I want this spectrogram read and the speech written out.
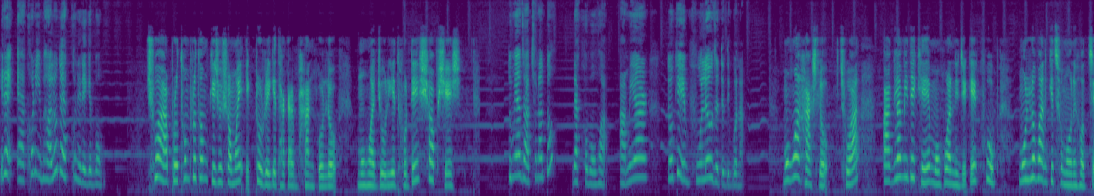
এরা এখনই ভালো তো এখনই রেগে বোম। ছোঁয়া প্রথম প্রথম কিছু সময় একটু রেগে থাকার ভান করল। মহুয়া জড়িয়ে ধরতে সব শেষ। তুমি আর যাচ্ছ না তো? দেখো মহুয়া আমি আর তোকে ভুলেও যেতে দিব না। মহুয়া হাসলো ছোঁয়া পাগলামি দেখে মহুয়া নিজেকে খুব মূল্যবান কিছু মনে হচ্ছে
